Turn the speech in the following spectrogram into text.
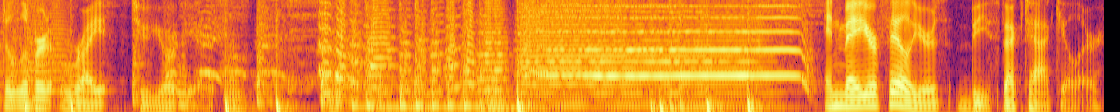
delivered right to your ears. And may your failures be spectacular.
